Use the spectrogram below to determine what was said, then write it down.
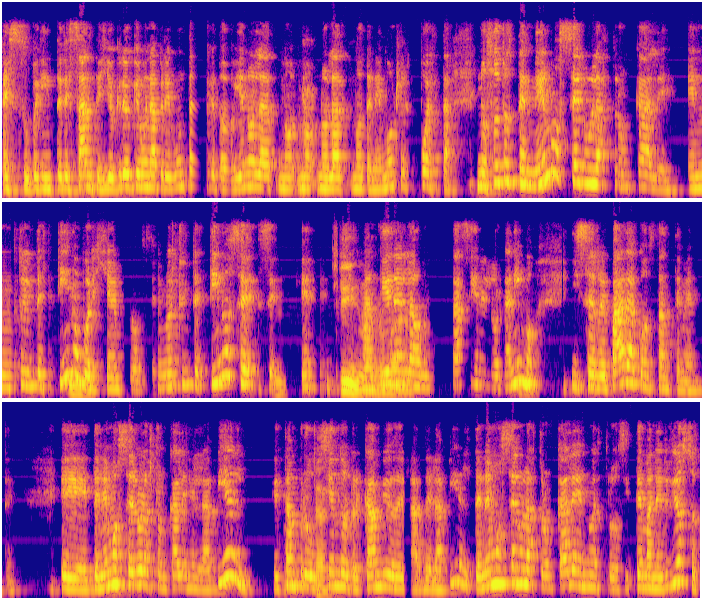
es súper interesante. Yo creo que es una pregunta que todavía no, la, no, tenemos respuesta. Nosotros tenemos células troncales en nuestro intestino, por ejemplo. En nuestro intestino se, se eh, mantiene la homeostasis en el organismo y se repara constantemente. Eh, tenemos células troncales en la piel que están produciendo el recambio de la, de la, piel. Tenemos células troncales en nuestro sistema nervioso,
